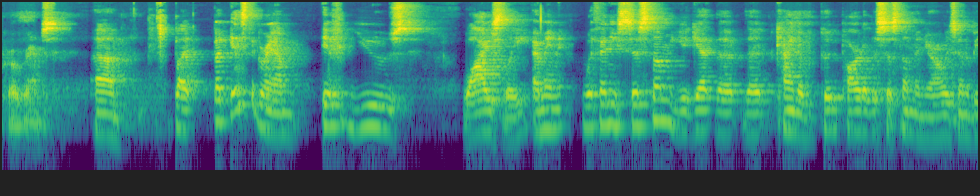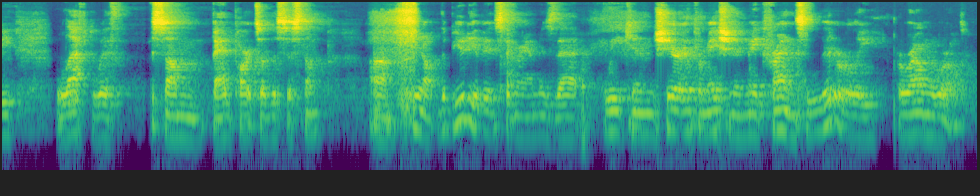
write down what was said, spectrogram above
programs. Um, but but Instagram, if used wisely, I mean, with any system, you get the the kind of good part of the system, and you're always going to be left with some bad parts of the system. Um, you know, the beauty of Instagram is that we can share information and make friends literally around the world.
